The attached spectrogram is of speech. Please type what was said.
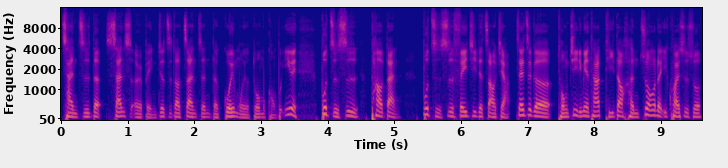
产值的三十二倍，你就知道战争的规模有多么恐怖。因为不只是炮弹，不只是飞机的造价，在这个统计里面，他提到很重要的一块是说。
